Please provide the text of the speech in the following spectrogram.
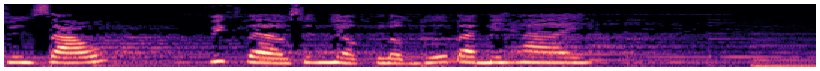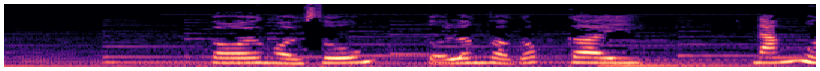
Chương 6 Viết vào sinh nhật lần thứ 32 Tôi ngồi xuống, tựa lưng vào gốc cây. Nắng mùa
